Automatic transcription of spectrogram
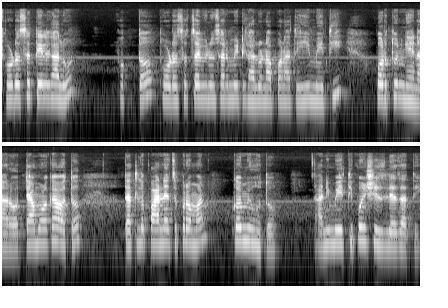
थोडंसं तेल घालून फक्त थोडंसं चवीनुसार मीठ घालून आपण आता ही मेथी परतून घेणार आहोत. त्यामुळे काय होतं त्यातलं पाण्याचं प्रमाण कमी होतं आणि मेथी पण शिजल्या जाते.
